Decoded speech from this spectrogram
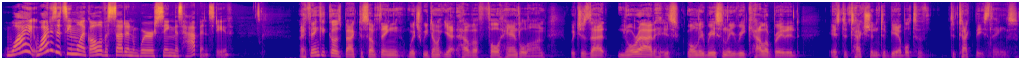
Why, why does it seem like all of a sudden we're seeing this happen, Steve? I think it goes back to something which we don't yet have a full handle on, which is that NORAD is only recently recalibrated its detection to be able to detect these things.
